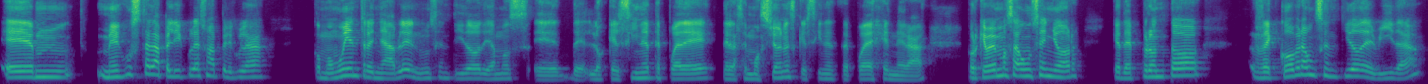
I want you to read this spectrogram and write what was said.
em, me gusta la película, es una película como muy entrañable en un sentido, digamos, eh, de lo que el cine te puede, de las emociones que el cine te puede generar, porque vemos a un señor que de pronto recobra un sentido de vida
